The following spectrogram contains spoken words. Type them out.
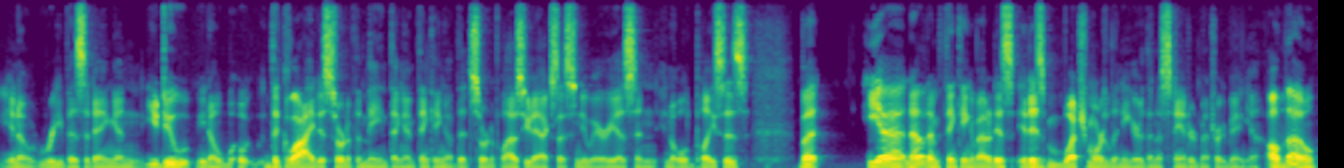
you know, revisiting and you do, you know, the glide is sort of the main thing I'm thinking of that sort of allows you to access new areas in, in old places. But yeah, now that I'm thinking about it, it is it is much more linear than a standard Metroidvania. Although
